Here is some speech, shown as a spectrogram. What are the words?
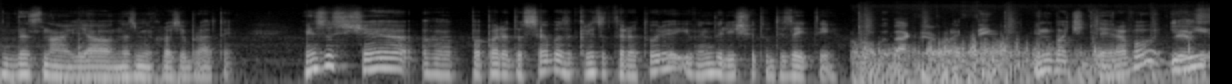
Не знаю, я не зміг розібрати. Він зустрічає е, попереду себе закриту територію і він вирішує туди зайти. There, think Він бачить дерево, і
